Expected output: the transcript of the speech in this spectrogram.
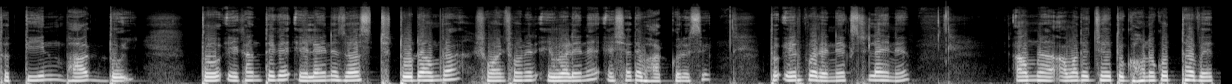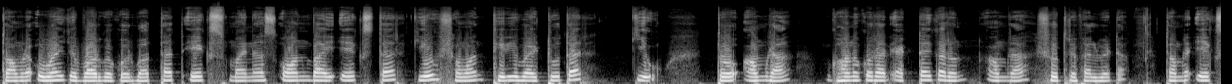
তো তিন ভাগ দুই। তো এখান থেকে এ লাইনে জাস্ট টুটা আমরা সমান সমানের এইবারে এনে এর সাথে ভাগ করেছি। তো এরপরে নেক্সট লাইনে আমরা, আমাদের যেহেতু ঘন করতে হবে, তো আমরা উভয়কে বর্গ করব। অর্থাৎ x minus one by x তার কিউ সমান থ্রি বাই টু তার কিউ। তো আমরা ঘন করার একটাই কারণ আমরা সূত্রে ফেলব এটা। তো আমরা এক্স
